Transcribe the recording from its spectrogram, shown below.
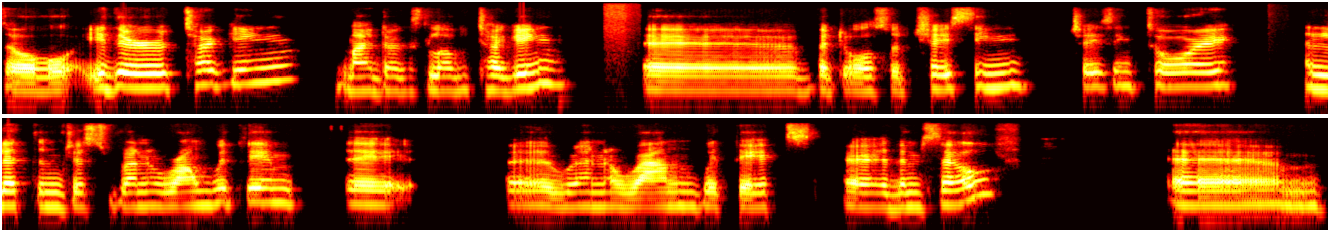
So either tugging my dogs love tugging uh, but also chasing chasing toy and let them just run around with them uh, run around with it uh, themselves um,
